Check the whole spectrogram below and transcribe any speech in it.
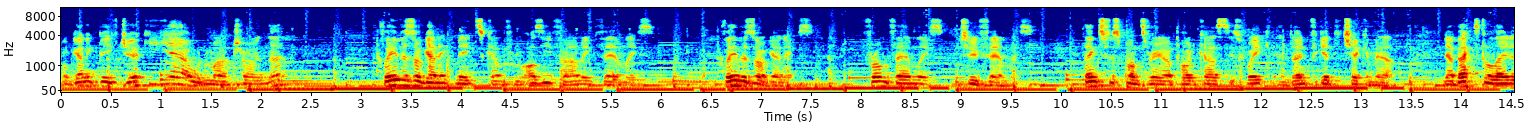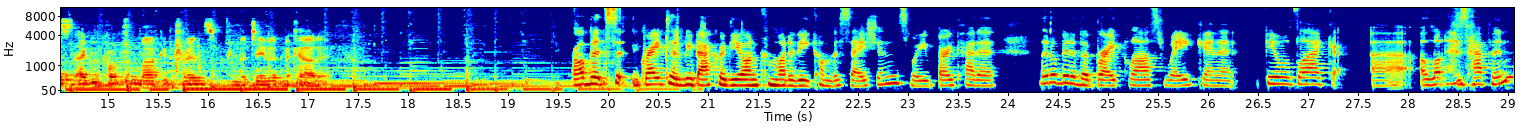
Organic beef jerky? Yeah, I wouldn't mind trying that. Cleavers Organic meats come from Aussie farming families. Cleavers Organics. From families to families. Thanks for sponsoring our podcast this week, and don't forget to check them out. Now, back to the latest agricultural market trends from the team at Mecardo. Rob, it's great to be back with you on Commodity Conversations. We both had a little bit of a break last week, and it feels like uh, a lot has happened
